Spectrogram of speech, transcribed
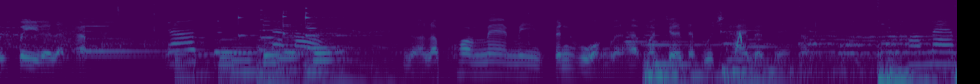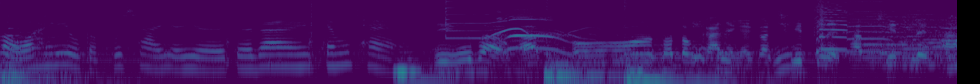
ทุกปีเลยเหรอครับก็ตลอดเลยค่ะ เหรอแล้วพ่อแม่ไม่เป็นห่วงเหรอครับมาเจอแต่ผู้ชายแบบนี้ครับ พ่อแม่บอกว่าให้อยู่กับผู้ชายเยอะๆ จะได้เข้มแข็ง จริงหรือเปล่าครับอ๋อถ้าต้องการอย่างนั้นก็ชิดเลยครับ ชิดเลยครับ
